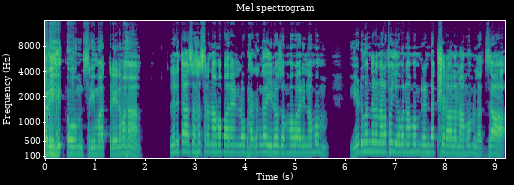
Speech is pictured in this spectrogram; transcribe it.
హరి ఓం శ్రీమాత్రే నమ. లలితా సహస్రనామ పారాయణలో భాగంగా ఈరోజు అమ్మవారి నామం ఏడు వందల నలభైవ నామం రెండక్షరాల నామం లజ్జా.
